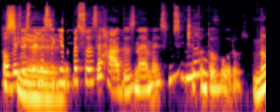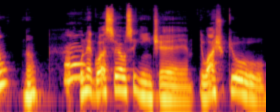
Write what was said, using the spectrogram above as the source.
Talvez assim, eu esteja é... seguindo pessoas erradas, né? Mas não senti não, tanto alvoroço. Não, não. Ah. O negócio é o seguinte, é, eu acho que o,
